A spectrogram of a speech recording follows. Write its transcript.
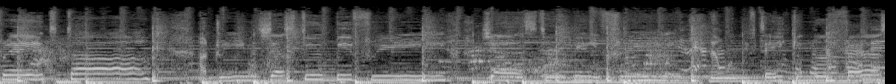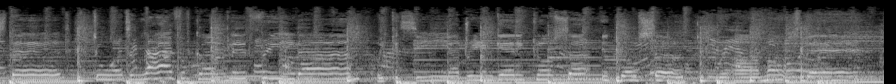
afraid to talk. Our dream is just to be free, just to be free. Now when we've taken our first step towards a life of complete freedom, we can see our dream getting closer and closer. We're almost there.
